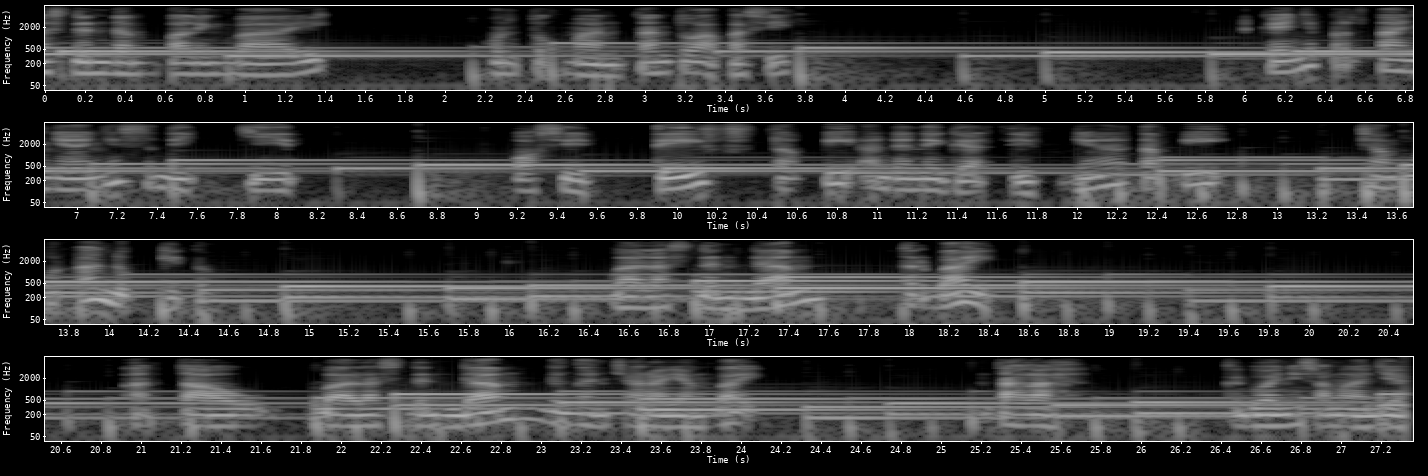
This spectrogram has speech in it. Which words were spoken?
balas dendam paling baik untuk mantan tuh apa sih? Kayaknya pertanyaannya sedikit positif, tapi ada negatifnya, tapi campur aduk gitu. Balas dendam terbaik atau balas dendam dengan cara yang baik. Entahlah, keduanya sama aja.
